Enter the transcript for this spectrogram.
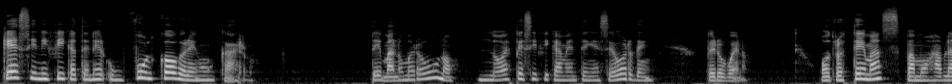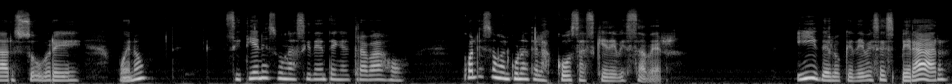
¿Qué significa tener un full cover en un carro? Tema número uno, no específicamente en ese orden, pero bueno. Otros temas, vamos a hablar sobre, bueno, si tienes un accidente en el trabajo, ¿cuáles son algunas de las cosas que debes saber? Y de lo que debes esperar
